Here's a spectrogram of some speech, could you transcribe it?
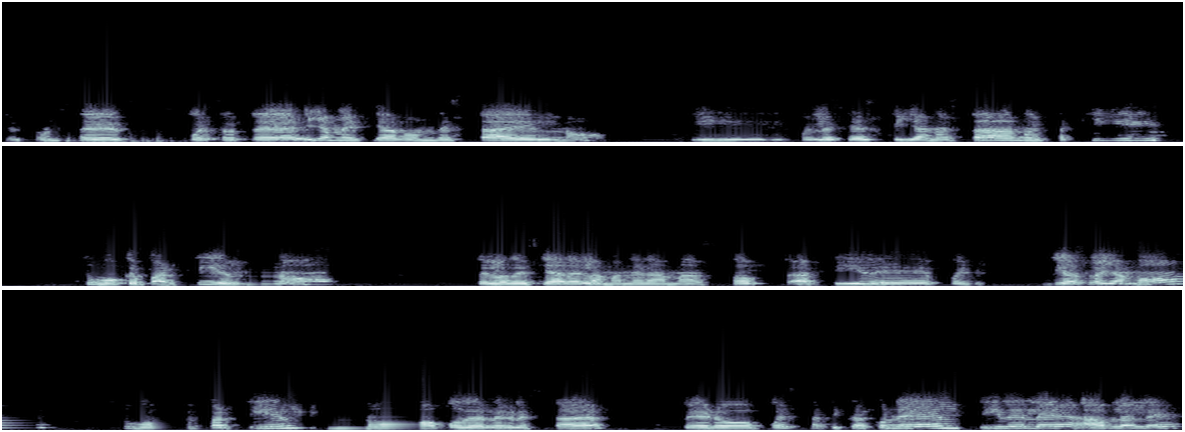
Entonces, pues traté, ella me decía, ¿dónde está él, no? Y pues le decía, es que ya no está, no está aquí, tuvo que partir, ¿no? Te lo decía de la manera más soft, así de, pues Dios lo llamó, tuvo que partir, no va a poder regresar, pero pues platicar con él, pídele, háblale.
